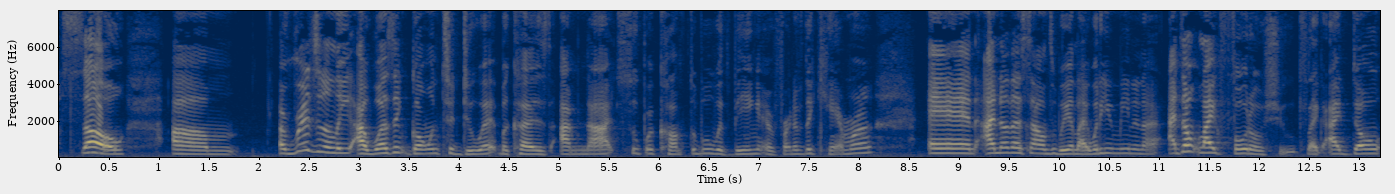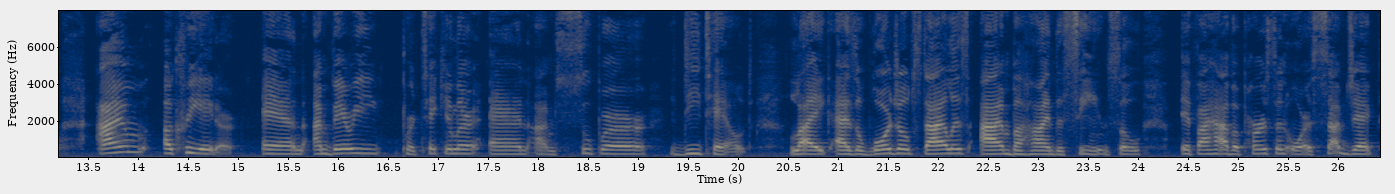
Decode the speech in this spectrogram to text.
So um originally I wasn't going to do it because I'm not super comfortable with being in front of the camera and I know that sounds weird. Like, what do you mean? And I, I don't like photo shoots. Like, I don't, I'm a creator and I'm very particular and I'm super detailed. Like, as a wardrobe stylist, I'm behind the scenes. So, if I have a person or a subject,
